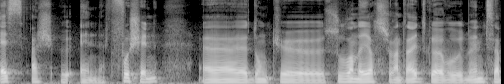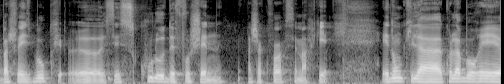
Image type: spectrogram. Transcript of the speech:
S-H-E-N, Foshen. Euh, donc souvent d'ailleurs sur internet, même sa page Facebook, c'est Schoolo de Foshen à chaque fois que c'est marqué. Et donc il a collaboré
